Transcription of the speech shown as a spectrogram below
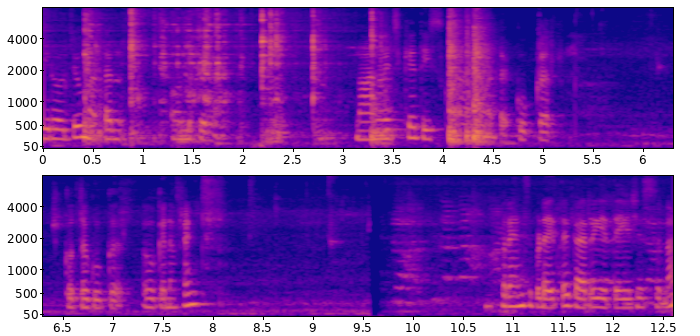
ఈరోజు మటన్ వండుతున్నా. నాన్ వెజ్కే తీసుకున్నాను అనమాట కుక్కర్. కొత్త కుక్కర్. ఓకేనా ఫ్రెండ్స్? ఫ్రెండ్స్ ఇప్పుడైతే కర్రీ అయితే వేసేస్తున్నా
